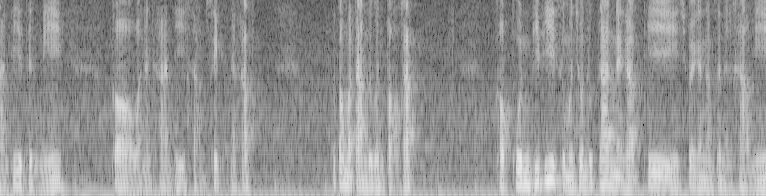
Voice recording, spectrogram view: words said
ารที่จะถึงนี้ ก็วันอังคารที่ 30 นะครับ ก็ต้องมาตามดูกันต่อครับ ขอบคุณพี่ๆสื่อมวลชนทุกท่านนะครับ ที่ช่วยกันนำเสนอข่าวนี้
